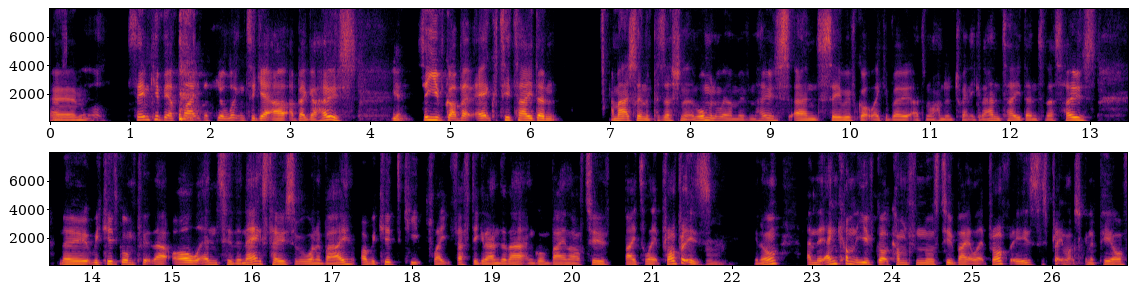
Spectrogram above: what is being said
Um, Same could be applied if you're looking to get a, a bigger house. Yeah. Say you've got a bit of equity tied in I'm actually in the position at the moment where I'm moving house and say we've got like about, I don't know, 120 grand tied into this house. Now, we could go and put that all into the next house that we want to buy, or we could keep like 50 grand of that and go and buy another two buy to let properties, mm. you know? And the income that you've got coming from those two buy to let properties is pretty much going to pay off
